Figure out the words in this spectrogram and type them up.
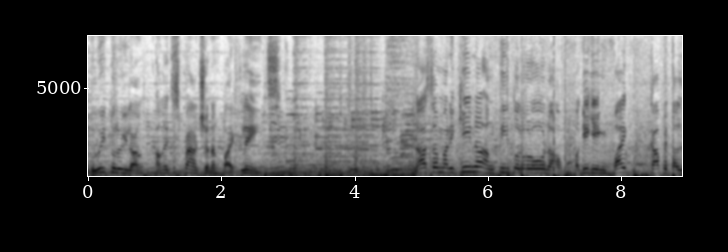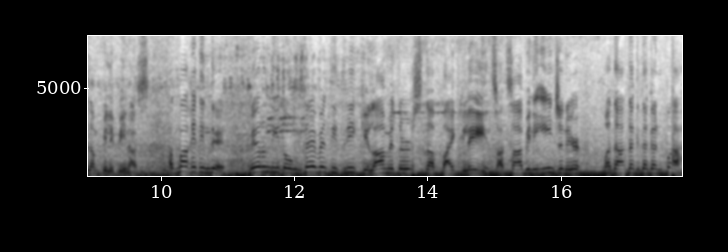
tuloy-tuloy lang ang expansion ng bike lanes. Nasa Marikina ang titulo ng pagiging bike capital ng Pilipinas. At bakit hindi? Meron ditong 73 kilometers na bike lanes at sabi ni engineer, madadagdagan pa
